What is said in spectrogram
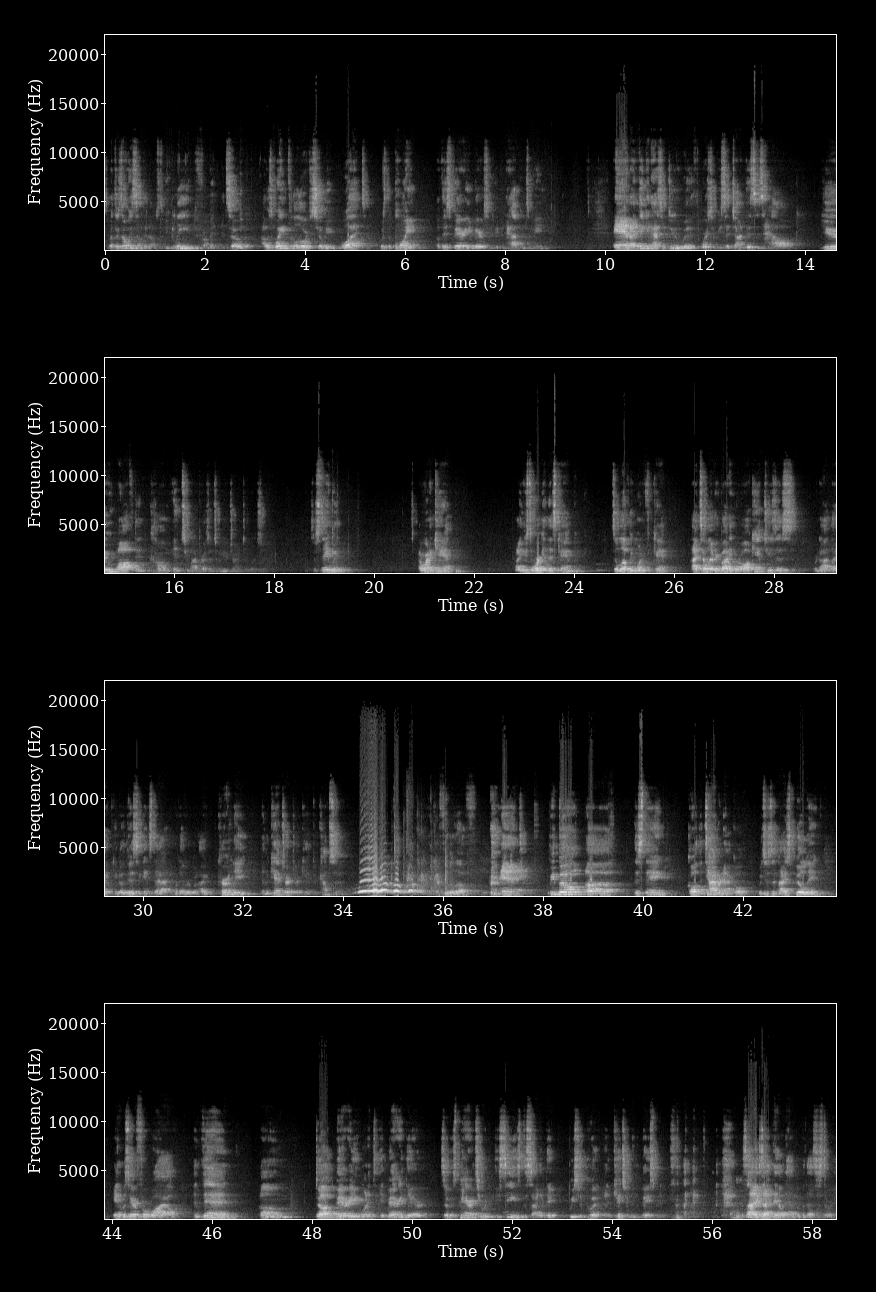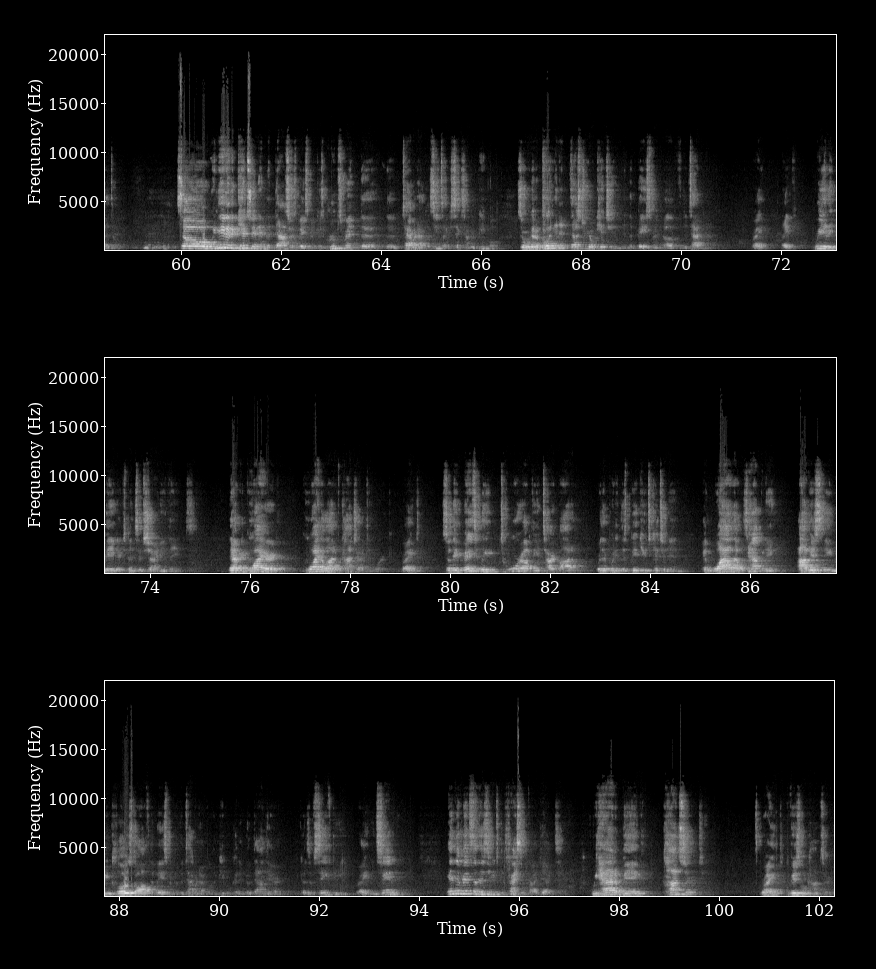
but there's always something else to be gleaned from it. And so I was waiting for the Lord to show me what was the point of this very embarrassing thing that happened to me. And I think it has to do with worship. He said, John, this is how you often come into my presence when you're trying to worship. So stay with me. I run a camp. I used to work at this camp. It's a lovely, wonderful camp. I tell everybody we're all Camp Jesus. We're not like, you know, this against that and whatever, but I currently, in the camp church, I Camp Tecumseh. I feel the love. And we built uh, this thing called the Tabernacle, which is a nice building, and it was there for a while. And then um, Doug Barry wanted to get married there, so his parents, who were deceased, decided they, we should put a kitchen in the basement. it's not exactly how it happened, but that's the story I told. So we needed a kitchen in the downstairs basement because groups rent the, the tabernacle. It seats like 600 people. So we're going to put an industrial kitchen in the basement of the tabernacle, right? Like really big, expensive, shiny things. That required quite a lot of contracting work, right? So they basically tore up the entire bottom where they're putting this big, huge kitchen in. And while that was happening, obviously we closed off the basement of the tabernacle and people couldn't go down there because of safety, right? and Insanity. In the midst of this huge construction project, we had a big concert, right? Divisional concert.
